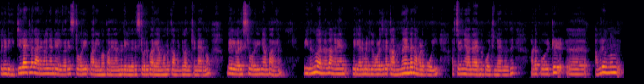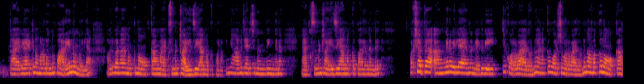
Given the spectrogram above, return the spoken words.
പിന്നെ ഡീറ്റെയിൽ ആയിട്ടുള്ള കാര്യങ്ങൾ ഞാൻ ഡെലിവറി സ്റ്റോറി പറയുമ്പോൾ പറയാനാണ് ഡെലിവറി സ്റ്റോറി പറയാമോ എന്ന് കമന്റ് വന്നിട്ടുണ്ടായിരുന്നു. ഡെലിവറി സ്റ്റോറിയിൽ ഞാൻ പറയാം. അപ്പോൾ ഇതെന്ന് പറയുന്നത് അങ്ങനെ ഞാൻ പെരിയാർ മെഡിക്കൽ കോളേജിലേക്ക് അന്ന് തന്നെ നമ്മൾ പോയി. അച്ഛനും ഞാനായിരുന്നു പോയിട്ടുണ്ടായിരുന്നത്. അവിടെ പോയിട്ട് അവരൊന്നും കാര്യമായിട്ട് നമ്മളോടൊന്നും പറയുന്നൊന്നുമില്ല. അവർ പറഞ്ഞാൽ നമുക്ക് നോക്കാം മാക്സിമം ട്രൈ ചെയ്യാമെന്നൊക്കെ പറഞ്ഞു. അപ്പോൾ ഞാൻ വിചാരിച്ചത് എന്ത് ഇങ്ങനെ മാക്സിമം ട്രൈ ചെയ്യാമെന്നൊക്കെ പറയുന്നുണ്ട്. പക്ഷെ അത് അങ്ങനെ വലിയ ആയിരുന്നില്ല. ഇത് വെയിറ്റ് കുറവായതുകൊണ്ട് അനക്കം കുറച്ച് കുറവായതുകൊണ്ട് നമുക്ക് നോക്കാം.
